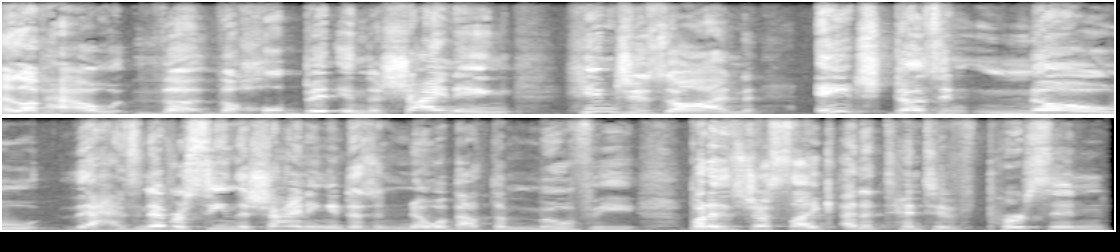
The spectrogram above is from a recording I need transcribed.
I love how the the whole bit in The Shining hinges on H doesn't know that has never seen The Shining and doesn't know about the movie, but is just like an attentive person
